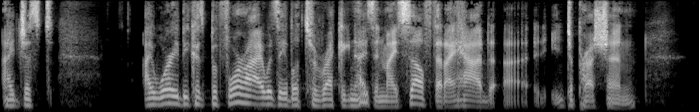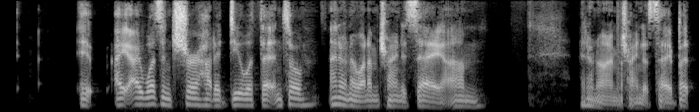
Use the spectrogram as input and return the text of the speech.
I just, I worry because before I was able to recognize in myself that I had uh, depression, it, I, I, wasn't sure how to deal with it. And so I don't know what I'm trying to say. Um, I don't know what I'm trying to say, but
